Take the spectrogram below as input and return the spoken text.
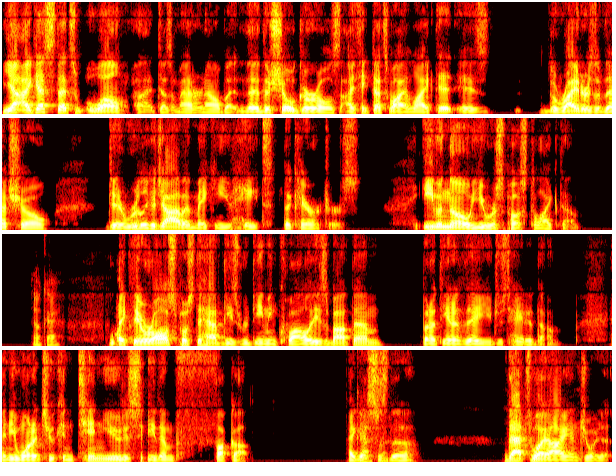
yeah, I guess that's well. Uh, it doesn't matter now, but the the show Girls, I think that's why I liked it. Is the writers of that show did a really good job at making you hate the characters, even though you were supposed to like them. Okay. Like they were all supposed to have these redeeming qualities about them, but at the end of the day, you just hated them, and you wanted to continue to see them fuck up. I guess is the. That's why I enjoyed it.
